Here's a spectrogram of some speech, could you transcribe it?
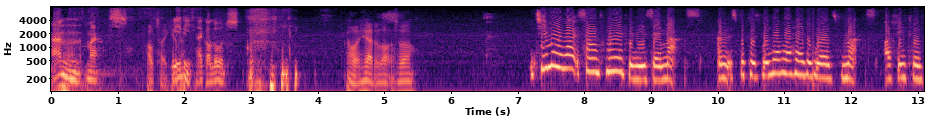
and mats. I'll take it. then. Really, I got loads. Oh, he had a lot as well. Do you know why it sounds weird when you say mats? And it's because whenever I hear the words mats, I think of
